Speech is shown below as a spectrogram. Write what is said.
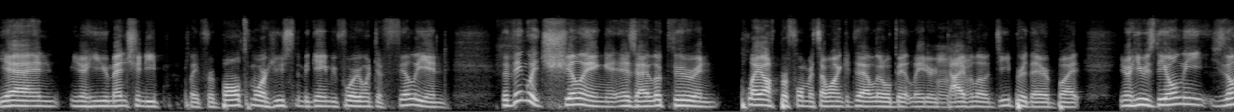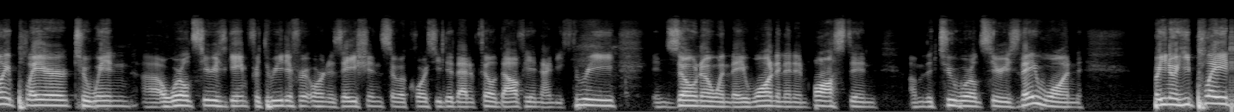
Yeah, and you know, you mentioned he played for Baltimore, Houston the game before he went to Philly. And the thing with Schilling, as I looked through in playoff performance, I want to get to that a little bit later, mm-hmm. dive a little deeper there. But you know, he was the only he's the only player to win uh, a World Series game for three different organizations. So of course he did that in Philadelphia in '93, in Zona when they won, and then in Boston, um, the two World Series they won but you know he played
